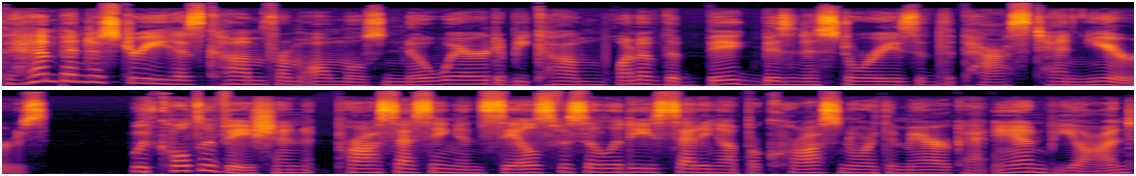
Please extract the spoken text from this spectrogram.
The hemp industry has come from almost nowhere to become one of the big business stories of the past 10 years. With cultivation, processing, and sales facilities setting up across North America and beyond,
